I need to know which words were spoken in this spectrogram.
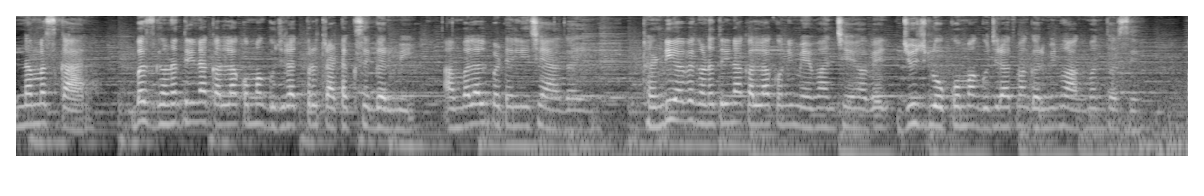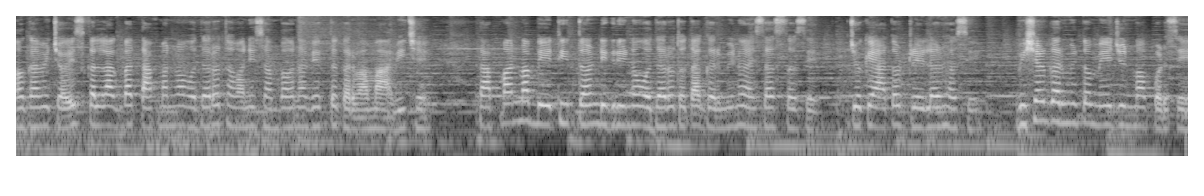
નમસ્કાર. બસ ગણતરીના કલાકોમાં ગુજરાત પર ત્રાટકશે ગરમી. આંબાલાલ પટેલની છે આગાહી. ઠંડી હવે ગણતરીના કલાકોની મહેમાન છે. હવે જૂજ લોકોમાં ગુજરાતમાં ગરમીનું આગમન થશે. આગામી ચોવીસ કલાક બાદ તાપમાનમાં વધારો થવાની સંભાવના વ્યક્ત કરવામાં આવી છે. તાપમાનમાં બેથી ત્રણ ડિગ્રીનો વધારો થતાં ગરમીનો અહેસાસ થશે, જોકે આ તો ટ્રેલર હશે. ભીષણ ગરમી તો મે જૂનમાં પડશે.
